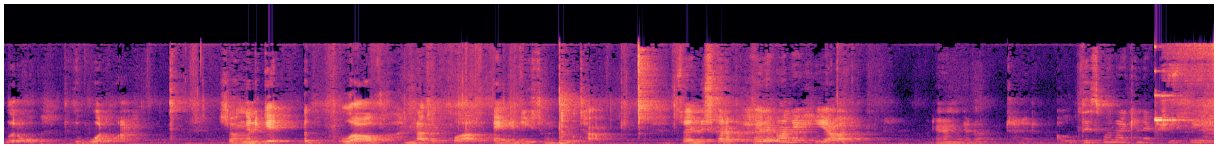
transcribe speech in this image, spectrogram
little, the water one. So I'm gonna get a glove, another glove, and you need some water. So I'm just gonna put it under here, and I'm gonna, oh, this one I can actually see.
